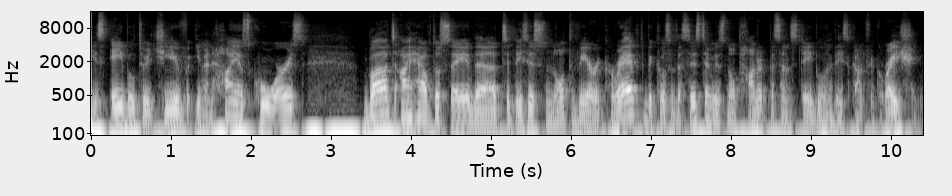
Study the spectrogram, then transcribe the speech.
is able to achieve even higher scores, but I have to say that this is not very correct because the system is not 100% stable in this configuration.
